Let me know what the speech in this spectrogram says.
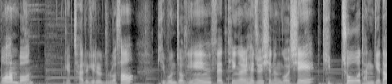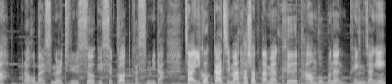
또 한번 이렇게 자르기를 눌러서 기본적인 세팅을 해주시는 것이 기초 단계다 라고 말씀을 드릴 수 있을 것 같습니다. 자 이것까지만 하셨다면 그 다음 부분은 굉장히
